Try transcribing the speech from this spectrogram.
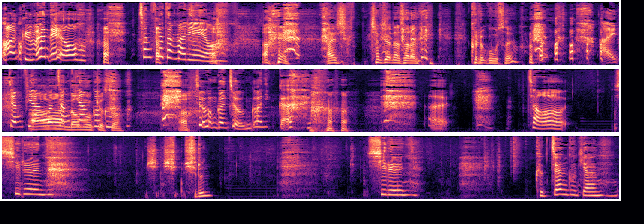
아, 그만해요. 창피하단 말이에요. 아니, 아니, 창피한 사람이 그러고 웃어요? 아, 창피한 건 아, 창피한 너무 거고. 웃겼어. 좋은 건 좋은 거니까. 아, 저 실은 시, 시, 실은? 실은 극장 구경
